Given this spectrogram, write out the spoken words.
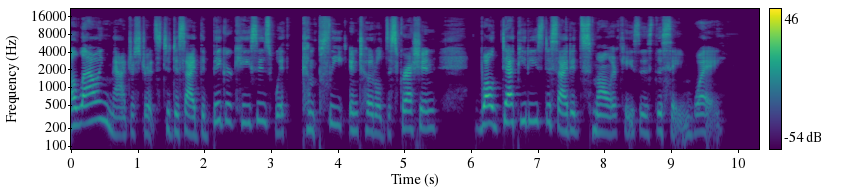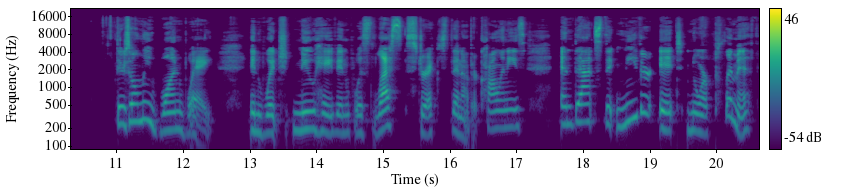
allowing magistrates to decide the bigger cases with complete and total discretion while deputies decided smaller cases the same way. There's only one way in which New Haven was less strict than other colonies, and that's that neither it nor Plymouth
